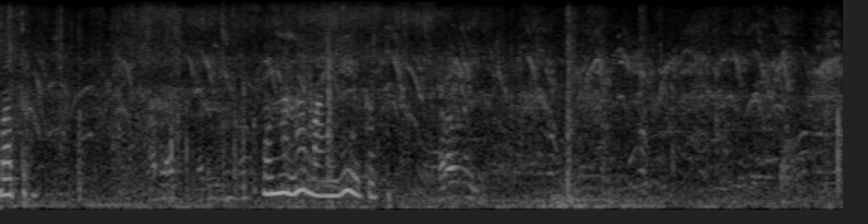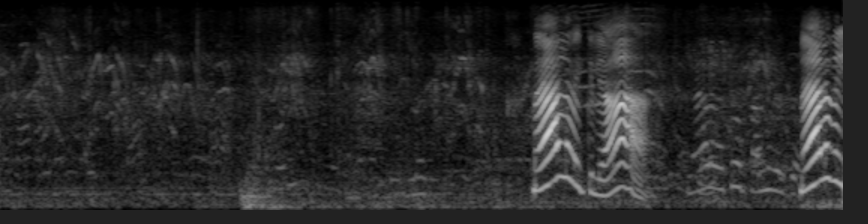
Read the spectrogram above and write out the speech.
பாத்ரூம். ஒன்றுன்னா வாங்கி கட்டு. மேலே வைக்கலையா? மேலே வை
